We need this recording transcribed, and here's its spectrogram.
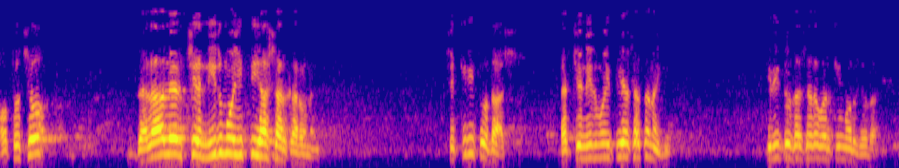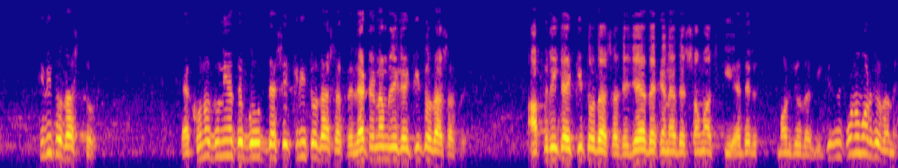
অথচ বেলালের চেয়ে নির্ম ইতিহাস আর কারণে সে কৃত দাস। এর চেয়ে নির্ম ইতিহাস আছে নাকি? কৃত দাসের আবার কি মর্যাদা? কৃত দাস তো। এখনও দুনিয়াতে বহুত দেশে কৃত দাস আছে। ল্যাটিন আমেরিকায় কৃত দাস আছে। আফ্রিকায় কৃত দাস আছে। যে দেখেন এদের সমাজ কি, এদের মর্যাদা কি? কিন্তু কোনো মর্যাদা নেই।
